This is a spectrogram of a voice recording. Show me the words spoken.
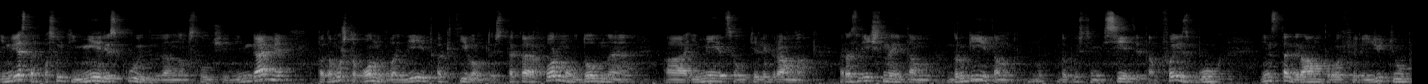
инвестор, по сути, не рискует в данном случае деньгами, потому что он владеет активом. То есть такая форма удобная а, имеется у Телеграма. Различные там другие, там, ну, допустим, сети, там Facebook, Instagram профили, YouTube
